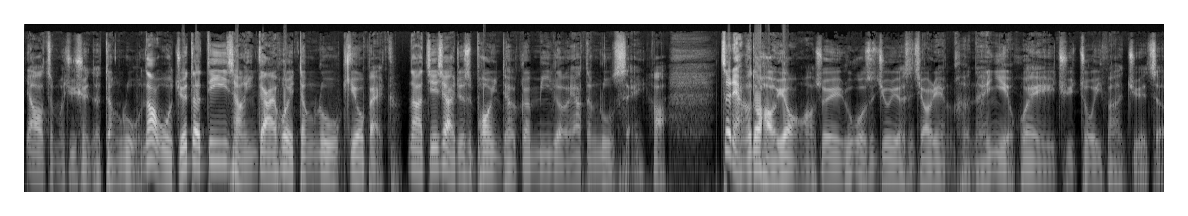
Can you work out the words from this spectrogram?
要怎么去选择登录？那我觉得第一场应该会登录 Gilbeck，那接下来就是 Point 跟 Miller 要登录谁？哈，这两个都好用哦，所以如果是 Julius 教练，可能也会去做一番抉择。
